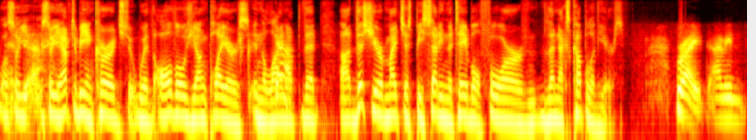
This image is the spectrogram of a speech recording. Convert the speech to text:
Well, so And, you uh, so you have to be encouraged with all those young players in the lineup that uh, this year might just be setting the table for the next couple of years. Right. I mean,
